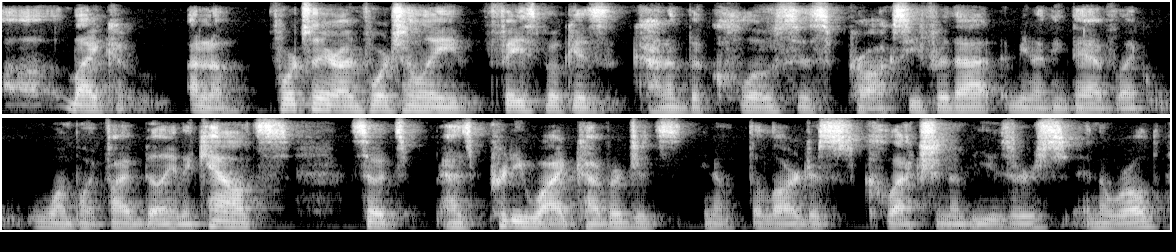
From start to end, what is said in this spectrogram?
uh, like I don't know. Fortunately or unfortunately, Facebook is kind of the closest proxy for that. I mean, I think they have like 1.5 billion accounts, so it has pretty wide coverage. It's you know the largest collection of users in the world.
